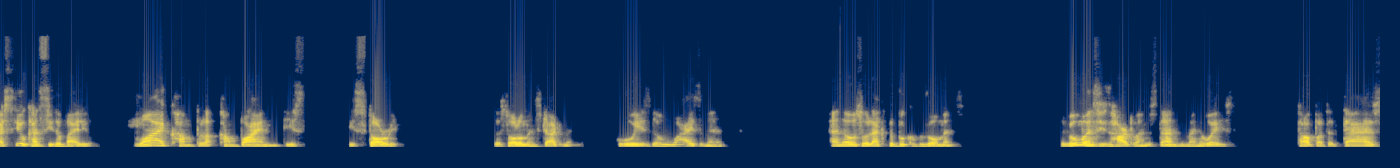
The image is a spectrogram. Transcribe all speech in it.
I still can see the value. Why compl- combine this, this story, the Solomon's judgment, who is the wise man, and also like the book of Romans. The Romans is hard to understand in many ways talk about the death,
